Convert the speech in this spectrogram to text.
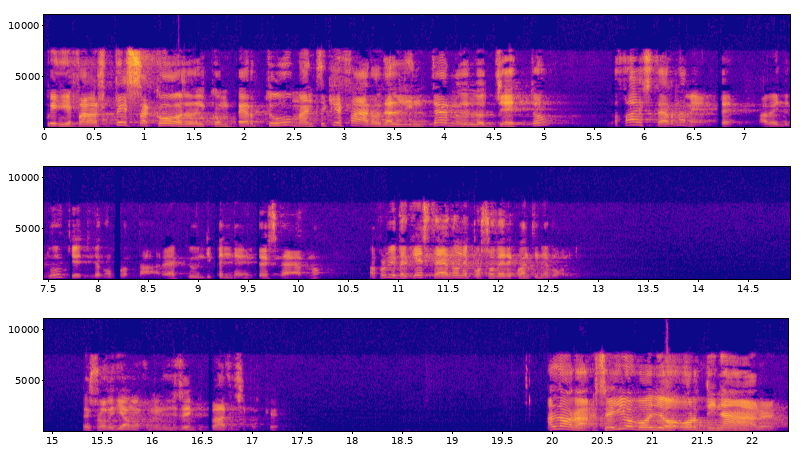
Quindi fa la stessa cosa del compare to, ma anziché farlo dall'interno dell'oggetto, lo fa esternamente, avendo due oggetti da confrontare, è più indipendente, esterno, ma proprio perché esterno ne posso avere quanti ne voglio. Adesso lo vediamo come negli esempi pratici perché. Allora, se io voglio ordinare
